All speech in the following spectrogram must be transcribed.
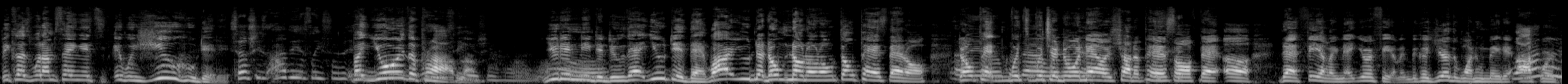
because what I'm saying is, it was you who did it. So she's obviously from. But you're the Let me see problem. where she from. You didn't need to Oh. do that. You did that. Why are you? No, don't. No, no, don't. Don't pass that off. Don't. pa- 'cause what, what you're doing now is trying to pass off that uh that feeling that you're feeling because you're the one who made it Well, awkward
